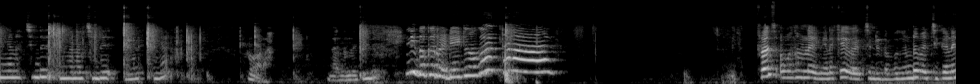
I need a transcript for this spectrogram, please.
ഇങ്ങനെ വെച്ചിട്ട് ഇങ്ങനെ വെച്ചിട്ട് ഇങ്ങനെ ഇങ്ങനെ ഇതങ്ങനെ വെച്ചിട്ട്. ഇനി ഇതൊക്കെ റെഡി ആയിട്ട് നമുക്ക് ഫ്രണ്ട്സ് അപ്പോൾ നമ്മൾ എങ്ങനെയൊക്കെ വെച്ചിട്ടുണ്ട്? വീണ്ടും വെച്ചിക്കണേ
